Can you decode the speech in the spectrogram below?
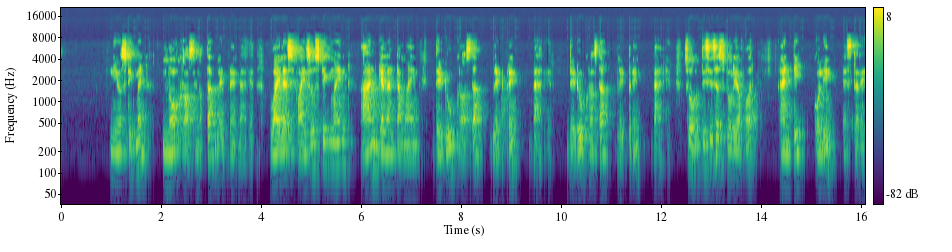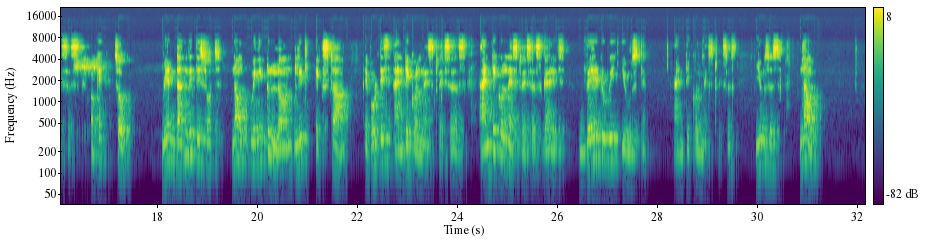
Neostigmine no crossing of the blood brain barrier. While as physostigmine and galantamine they do cross the blood brain barrier they do cross the blood brain barrier so this is a story of our anticholine esterases okay so we are done with these ones now we need to learn little extra about these anticholinesterases. Anticholinesterases, guys, where do we use them? Anticholinesterases uses. Now,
